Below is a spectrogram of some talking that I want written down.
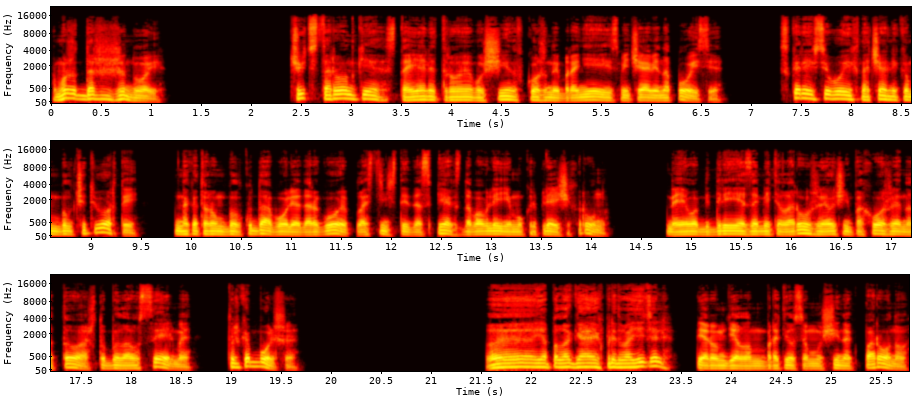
а может, даже женой. Чуть в сторонке стояли трое мужчин в кожаной броне и с мечами на поясе. Скорее всего, их начальником был четвертый, на котором был куда более дорогой пластинчатый доспех с добавлением укрепляющих рун. На его бедре я заметил оружие, очень похожее на то, что было у Сельмы, только больше. «Вы, я полагаю, их предводитель?» Первым делом обратился мужчина к Парону,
